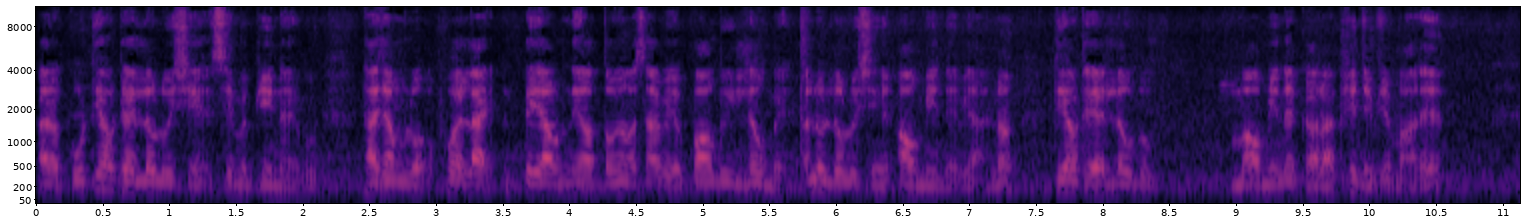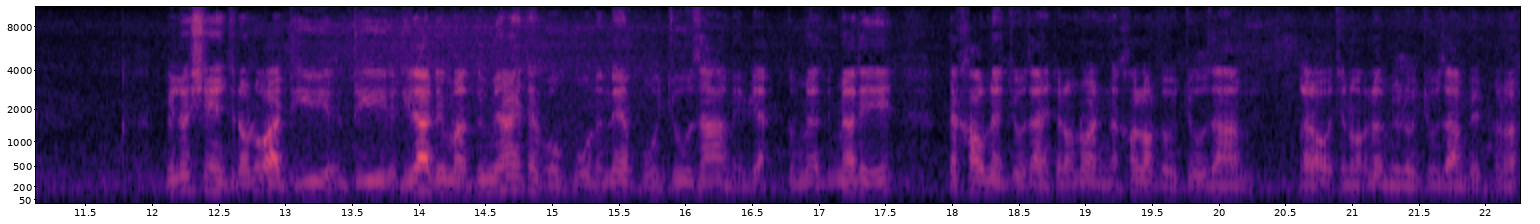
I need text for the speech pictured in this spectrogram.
အဲ့တော့ကိုတယောက်တည်းလုပ်လို့ရှိရင်အဆင်မပြေနိုင်ဘူးဒါကြောင့်မလို့အဖွဲလိုက်တယောက်နှစ်ယောက်သုံးယောက်စပြီးပေါင်းပြီးလုပ်မယ်အဲ့လိုလုပ်လို့ရှိရင်အောင်မြင်တယ်ဗျနော်တယောက်တည်းလုပ်လို့ မောင်မြင်တဲ့ကာလဖြစ်နေပြန်ပါတယ်ပြီးလို့ရှိရင်ကျွန်တော်တို့ကဒီဒီဒီလအတွင်းမှာသူများရဲ့တက်ကိုပိုနည်းနည်းပိုစူးစမ်းမယ်ဗျသူများသူများတွေတစ်ခေါက်နဲ့စူးစမ်းရင်ကျွန်တော်တို့ကနှစ်ခေါက်လောက်တော့စူးစမ်းမယ်အဲ့တော့ကျွန်တော်အဲ့လိုမျိုးလို့စူးစမ်းမယ်ကျွန်တော်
